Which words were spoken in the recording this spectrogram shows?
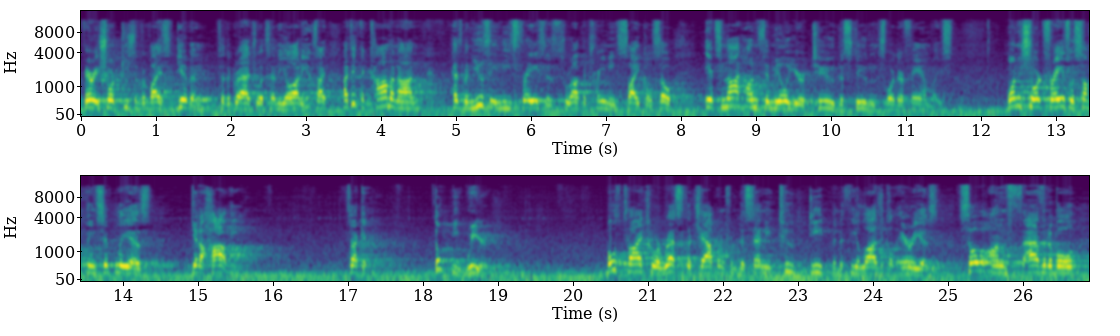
very short piece of advice given to the graduates and the audience. I, I think the Commandant has been using these phrases throughout the training cycle, so it's not unfamiliar to the students or their families. One short phrase was something simply as get a hobby. Second, don't be weird. Both try to arrest the chaplain from descending too deep into theological areas so unfathomable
